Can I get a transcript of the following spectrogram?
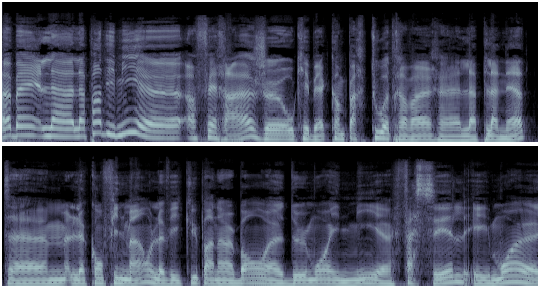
Ah ben, la, la pandémie euh, a fait rage euh, au Québec, comme partout à travers euh, la planète. le confinement, on l'a vécu pendant un bon deux mois et demi facile. Et moi,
